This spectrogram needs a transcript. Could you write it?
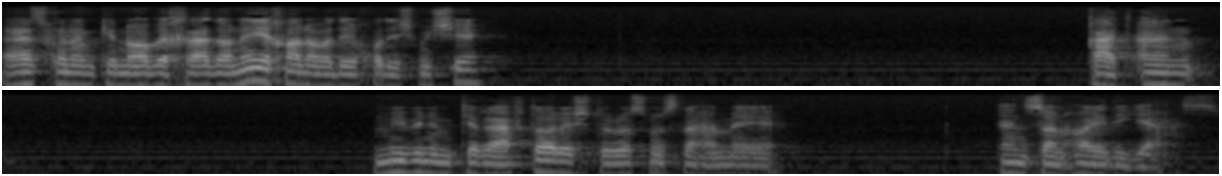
ارز کنم که نابخردانه خانواده خودش میشه. قطعا می‌بینیم که رفتارش درست مثل همه انسانهای دیگه است.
